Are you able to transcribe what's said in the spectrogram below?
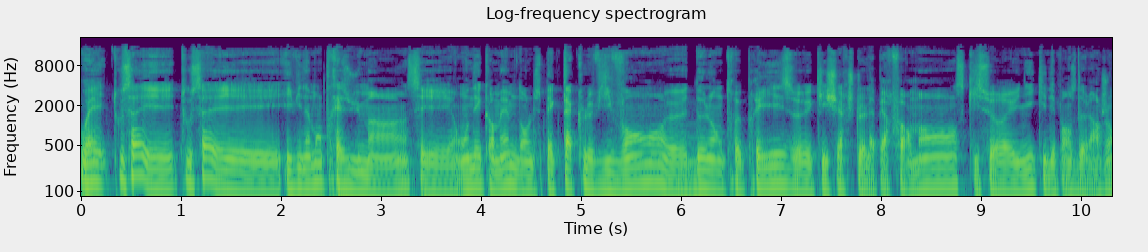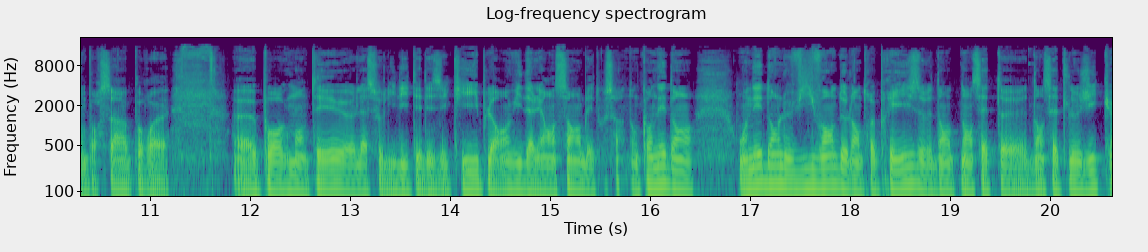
Ouais, tout ça est tout ça est évidemment très humain. Hein. C'est on est quand même dans le spectacle vivant euh, de l'entreprise euh, qui cherche de la performance, qui se réunit, qui dépense de l'argent pour ça, pour euh, pour augmenter la solidité des équipes, leur envie d'aller ensemble et tout ça. Donc on est dans on est dans le vivant de l'entreprise, dans, dans cette dans cette logique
